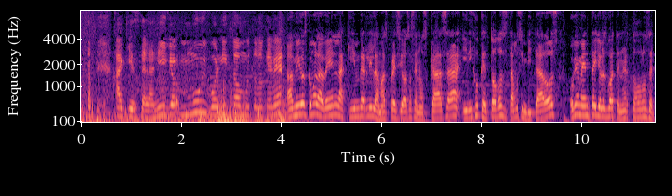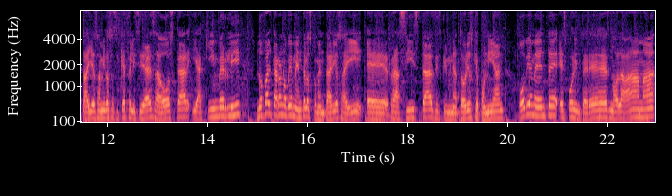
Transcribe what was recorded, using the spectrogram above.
Aquí está el anillo, muy bonito, muy todo que ver. Amigos, ¿cómo la ven? La Kimberly, la más preciosa, se nos casa y dijo que todos estamos invitados. Obviamente yo les voy a tener todos los detalles, amigos, así que felicidades a Oscar y a Kimberly. No faltaron obviamente los comentarios ahí eh, racistas, discriminatorios que ponían Obviamente es por interés, no la ama,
